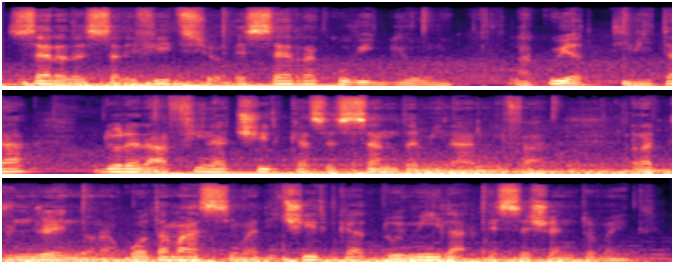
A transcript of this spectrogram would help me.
Serra del Salifizio e Serra Cuviglioni, la cui attività durerà fino a circa 60.000 anni fa, raggiungendo una quota massima di circa 2.600 metri.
